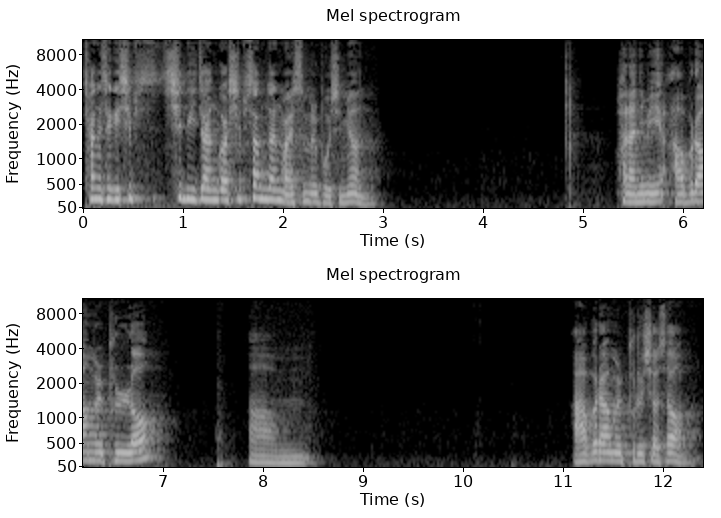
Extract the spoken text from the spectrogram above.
창세기 12장과 13장 말씀을 보시면 하나님이 아브라함을 불러 음, 아브라함을 부르셔서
